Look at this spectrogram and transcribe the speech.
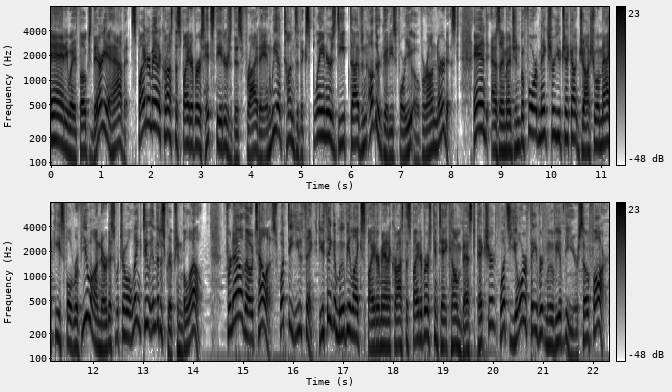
Anyway, folks, there you have it. Spider Man Across the Spider Verse hits theaters this Friday, and we have tons of explainers, deep dives, and other goodies for you over on Nerdist. And as I mentioned before, make sure you check out Joshua Mackey's full review on Nerdist, which I will link to in the description below. For now, though, tell us, what do you think? Do you think a movie like Spider Man Across the Spider Verse can take home Best Picture? What's your favorite movie of the year so far?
